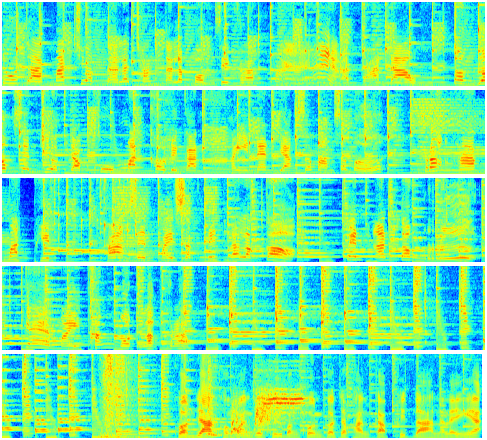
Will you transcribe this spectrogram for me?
ดูจากมัดเชือกแต่ละชั้นแต่ละปมสิครับแหมอาจารย์ดาว ต้องยกเส้นเชือกจับคู่มัดเข้าด้วยกัน ให้แน่นอย่างสม่ำเสมอ เพราะหากมัดผิด ข้ามเส้นไปสักนิดแล้วล่ะก็ เป็นอันต้องรื้อแก้ใหม่ทั้งหมดล่ะครับ ความยากของมันก็คือบางคนก็จะพันกลับผิดด้านอะไรเงี้ย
